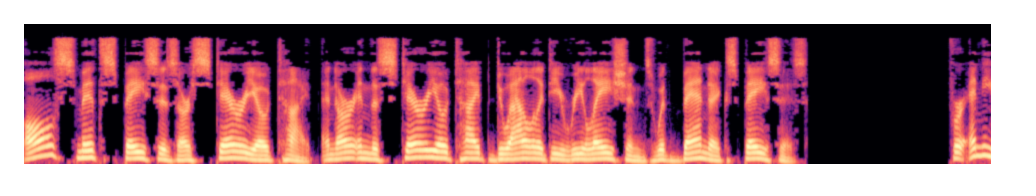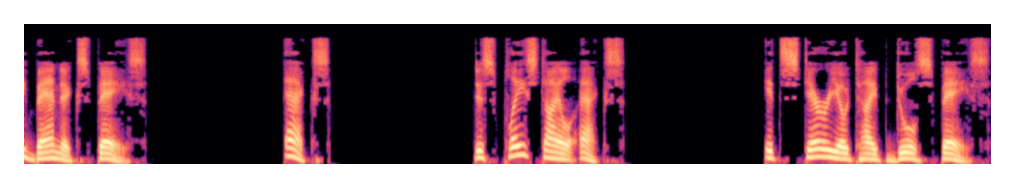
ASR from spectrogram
All Smith spaces are stereotype and are in the stereotype duality relations with Banach spaces. For any Banach space. X. Display style X. Its stereotype dual space.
